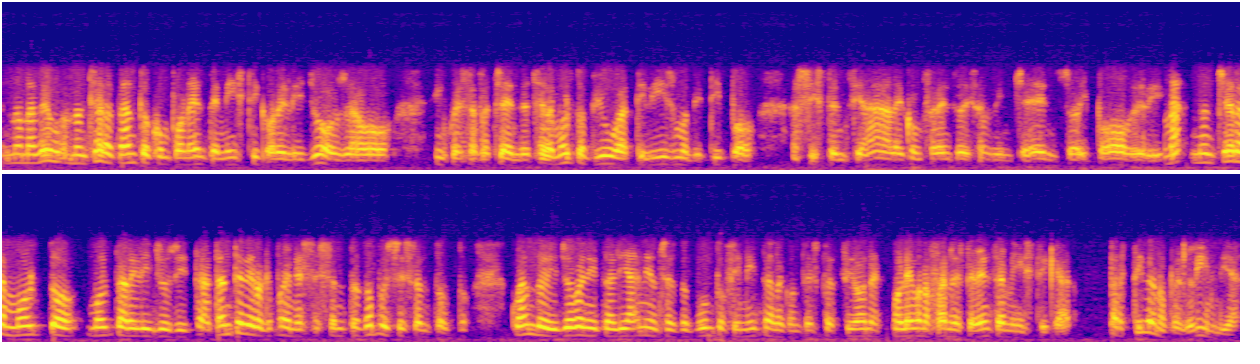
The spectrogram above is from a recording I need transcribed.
Non, avevo, non c'era tanto componente mistico-religiosa o in questa faccenda, c'era molto più attivismo di tipo assistenziale, conferenza di San Vincenzo, i poveri, ma non c'era molto, molta religiosità, tant'è vero che poi nel 60, dopo il 68, quando i giovani italiani a un certo punto, finita la contestazione, volevano fare l'esperienza mistica, partivano per l'India,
